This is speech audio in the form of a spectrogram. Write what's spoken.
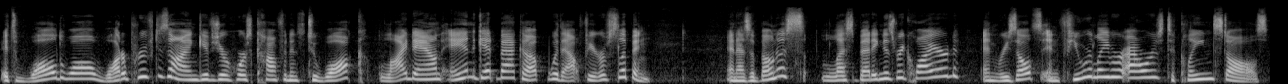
Its wall to wall waterproof design gives your horse confidence to walk, lie down, and get back up without fear of slipping. And as a bonus, less bedding is required and results in fewer labor hours to clean stalls.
